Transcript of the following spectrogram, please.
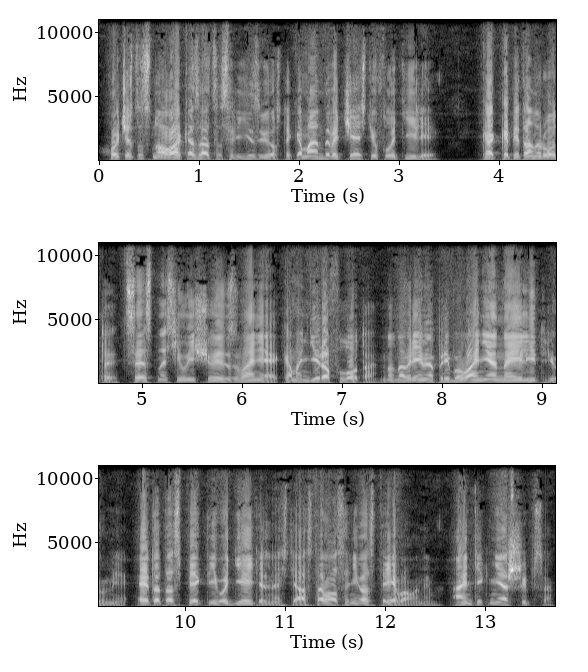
«Хочется снова оказаться среди звезд и командовать частью флотилии». Как капитан роты, Цест носил еще и звание командира флота, но на время пребывания на Элитриуме этот аспект его деятельности оставался невостребованным. Антик не ошибся.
